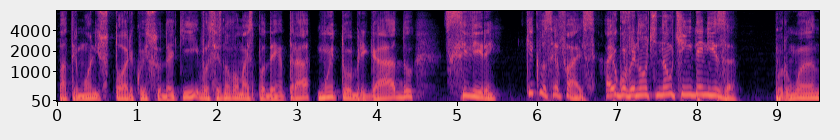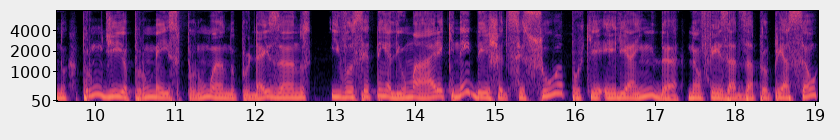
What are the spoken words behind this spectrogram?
patrimônio histórico isso daqui, vocês não vão mais poder entrar. Muito obrigado. Se virem. O que, que você faz? Aí o governo não te, não te indeniza por um ano, por um dia, por um mês, por um ano, por dez anos. E você tem ali uma área que nem deixa de ser sua, porque ele ainda não fez a desapropriação,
